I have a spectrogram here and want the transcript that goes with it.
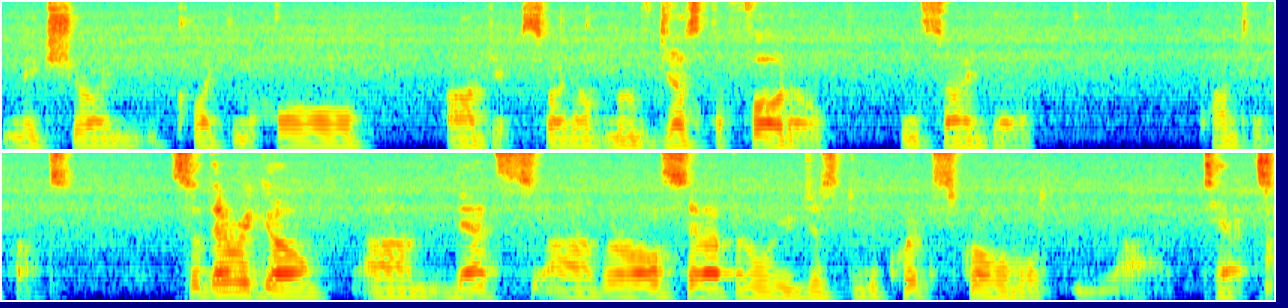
make sure I'm collecting the whole object so I don't move just the photo inside the content box. So there we go. Um, that's uh, We're all set up and we just did a quick scrollable uh, text.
